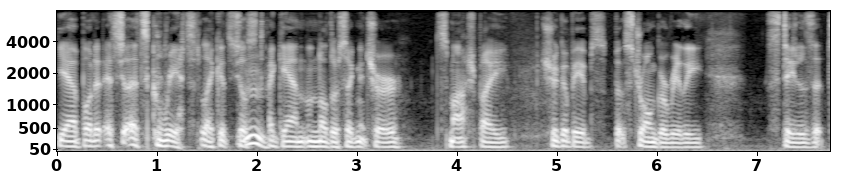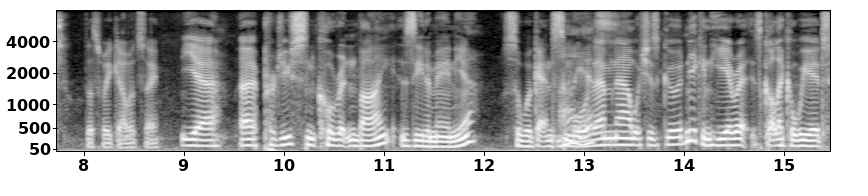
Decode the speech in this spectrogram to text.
Yeah, but it, it's it's great. Like it's just again another signature smash by Sugababes, but Stronger really steals it this week. I would say. Yeah, uh, produced and co-written by Xenomania. So we're getting some Ah, more of them now, which is good. And you can hear it. It's got like a weird,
